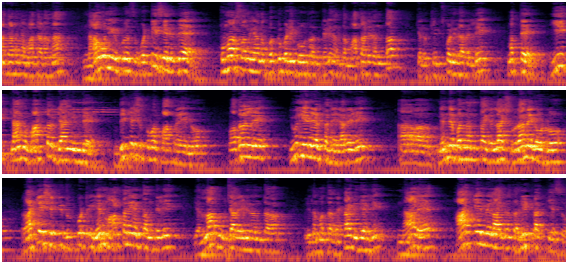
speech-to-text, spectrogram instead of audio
ಮಾತಾಡೋಣ ಮಾತಾಡೋಣ. ನಾವು ಇಬ್ರು ಒಟ್ಟಿ ಸೇರಿದ್ರೆ ಕುಮಾರಸ್ವಾಮಿಯನ್ನು ಬಗ್ಗು ಬಡಿಬಹುದು ಅಂತೇಳಿ ಅಂತ ಮಾತಾಡಿದಂತ ಕೆಲವು ಕ್ಲಿಪ್ಸ್ಗಳಿದಾವೆ ಅಲ್ಲಿ. ಮತ್ತೆ ಈ ಗ್ಯಾಂಗ್ ಮಾಸ್ಟರ್ ಗ್ಯಾಂಗ್ ಹಿಂದೆ ಡಿ ಕೆ ಶಿವಕುಮಾರ್ ಪಾತ್ರ ಏನು? ಅದರಲ್ಲಿ ಇವನು ಏನ್ ಹೇಳ್ತಾನೆ, ಯಾರು ಹೇಳಿ? ನಿನ್ನೆ ಬಂದಂತ ಎಲ್ಲಾ ಶಿವರಾಮೇಗೌಡರು, ರಾಕೇಶ್ ಶೆಟ್ಟಿ ದುಡ್ಡು ಕೊಟ್ಟರೆ ಏನ್ ಮಾಡ್ತಾನೆ ಅಂತ ಅಂತೇಳಿ ಎಲ್ಲಾ ವಿಚಾರ ಹೇಳಿದಂತ ನಮ್ಮ ರೆಕಾರ್ಡ್ ಇದೆ ಅಲ್ಲಿ. ನಾಳೆ ಆಕೆಯ ಮೇಲೆ ಆಗಿರುವಂತಹ ಅನಿಟ್ರಾಕ್ ಟ್ರಾಕ್ ಕೇಸು.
